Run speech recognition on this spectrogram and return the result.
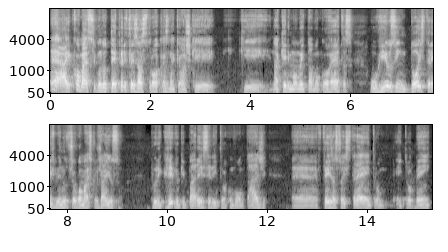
É, aí começa o segundo tempo, ele fez as trocas, né? Que eu acho que, que naquele momento estavam corretas. O Rios, em dois, três minutos, jogou mais que o Jailson. Por incrível que pareça, ele entrou com vontade, é, fez a sua estreia, entrou, entrou bem,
